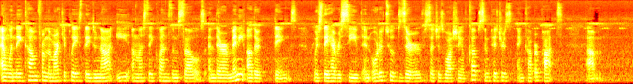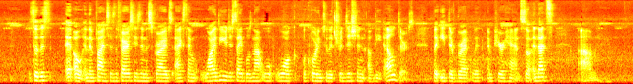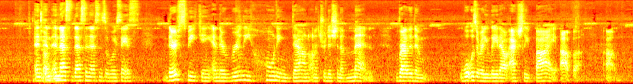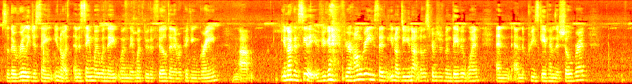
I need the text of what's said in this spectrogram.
And when they come from the marketplace, they do not eat unless they cleanse themselves. And there are many other things which they have received in order to observe, such as washing of cups and pitchers and copper pots. Um, so this, eh, oh, and then five says the Pharisees and the scribes asked them, "Why do your disciples not walk according to the tradition of the elders, but eat their bread with impure hands?" So, and that's. Um, and, and, and that's that's in essence of what we're saying is they're speaking and they're really honing down on a tradition of men rather than what was already laid out actually by Abba. Um, so they're really just saying, you know, in the same way when they when they went through the field and they were picking grain, mm-hmm. um, you're not going to see that. If you're gonna, if you're hungry, he said, you know, do you not know the scriptures when David went and and the priest gave him the showbread?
